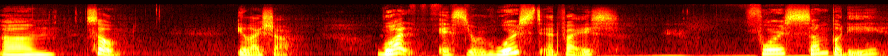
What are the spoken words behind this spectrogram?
Um. So, Elisha, what is your worst advice for somebody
